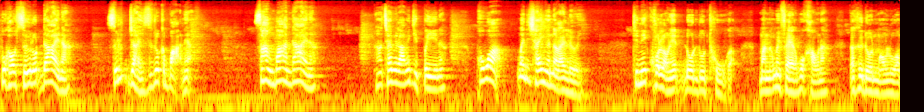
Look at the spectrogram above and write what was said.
พวกเขาซื้อรถได้นะ ซื้อรถใหญ่ซื้อรถกระบะเนี่ย สร้างบ้านได้นะ นะใช้เวลาไม่กี่ปีนะ เพราะว่าไม่ได้ใช้เงินอะไรเลย ทีนี้คนเหล่านี้โดนดูถูกอะ่ะ มันก็ไม่แฟร์กับพวกเขานะ ก็คือโดนเหมารวม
